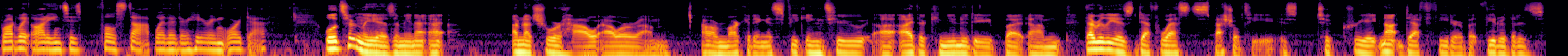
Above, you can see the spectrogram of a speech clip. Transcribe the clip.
Broadway audiences, full stop, whether they're hearing or deaf? Well, it certainly is. I mean, I, am not sure how our um, our marketing is speaking to uh, either community, but um, that really is Deaf West's specialty: is to create not deaf theater, but theater that is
